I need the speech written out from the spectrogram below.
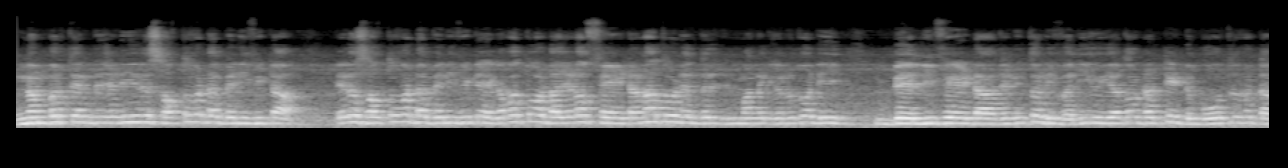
ਨੰਬਰ 3 ਤੇ ਜਿਹੜੀ ਇਹਦਾ ਸਭ ਤੋਂ ਵੱਡਾ ਬੈਨੀਫਿਟ ਆ, ਇਹਦਾ ਸਭ ਤੋਂ ਵੱਡਾ ਬੈਨੀਫਿਟ ਹੈਗਾ ਵਾ ਤੁਹਾਡਾ ਜਿਹੜਾ ਫੈਟ ਆ ਨਾ, ਤੁਹਾਡੇ ਅੰਦਰ ਮੰਨ ਕੇ ਚਲੋ ਤੁਹਾਡੀ ਬੇਲੀ ਫੈਟ ਆ, ਜਿਹੜੀ ਤੁਹਾਡੀ ਵਧੀ ਹੋਈ ਆ, ਤੁਹਾਡਾ ਢਿੱਡ ਬਹੁਤ ਵੱਡਾ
